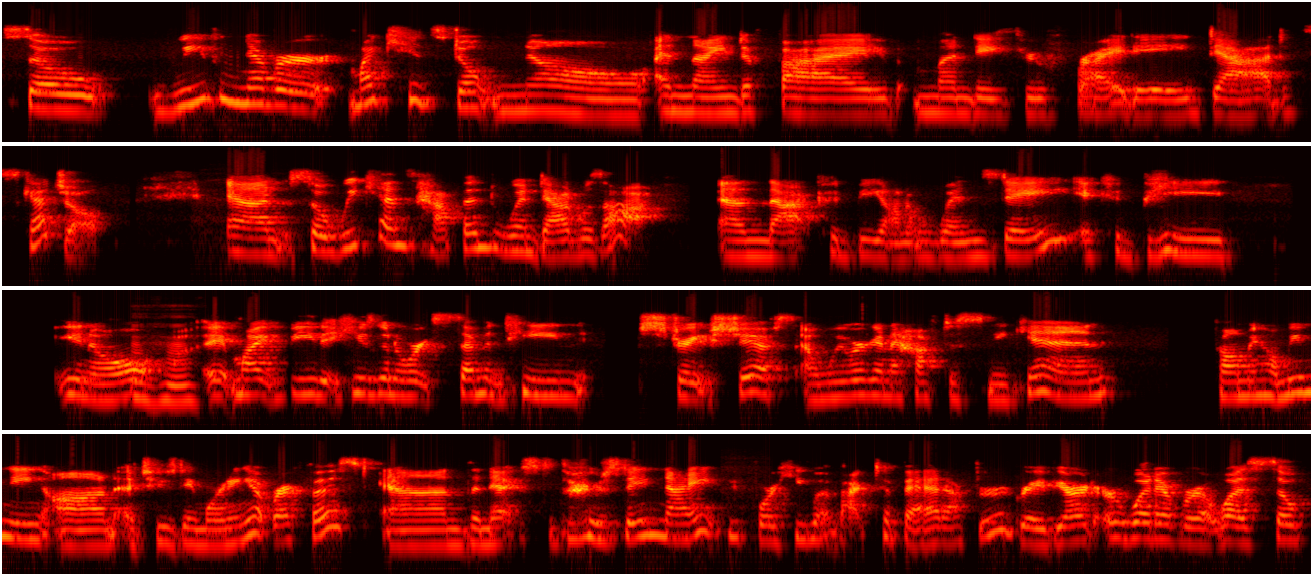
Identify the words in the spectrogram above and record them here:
So we've never, my kids don't know a nine to five, Monday through Friday dad schedule. And so weekends happened when dad was off, and that could be on a Wednesday, it could be You know, Mhm. it might be that he's going to work 17 straight shifts and we were going to have to sneak in family home evening on a Tuesday morning at breakfast and the next Thursday night before he went back to bed after a graveyard or whatever it was. So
